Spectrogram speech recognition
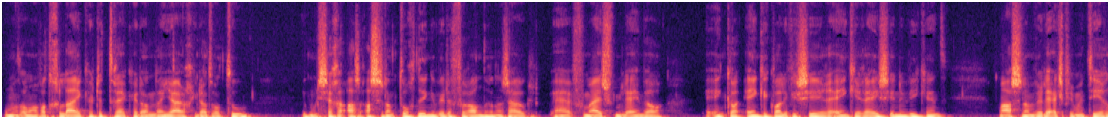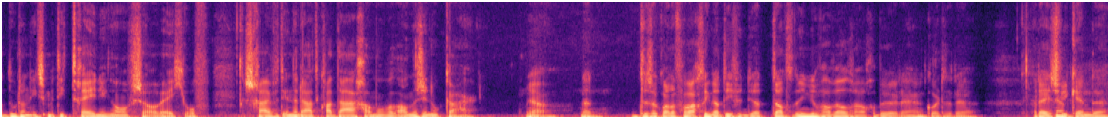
om het allemaal wat gelijker te trekken, dan, dan juich ik dat wel toe. Ik moet zeggen, als, als ze dan toch dingen willen veranderen, dan zou ik, hè, voor mij is Formule 1 wel één, keer kwalificeren, één keer racen in een weekend. Maar als ze dan willen experimenteren, doe dan iets met die trainingen of zo, weet je. Of schuif het inderdaad qua dagen allemaal wat anders in elkaar. Ja, dan, het is ook wel de verwachting dat, die, dat dat in ieder geval wel zou gebeuren. Hè? Een kortere raceweekenden. ja,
